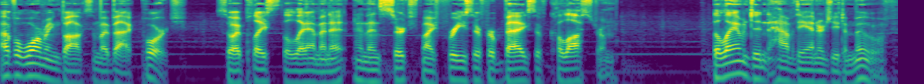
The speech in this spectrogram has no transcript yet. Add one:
I have a warming box in my back porch, so I placed the lamb in it and then searched my freezer for bags of colostrum. The lamb didn't have the energy to move,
